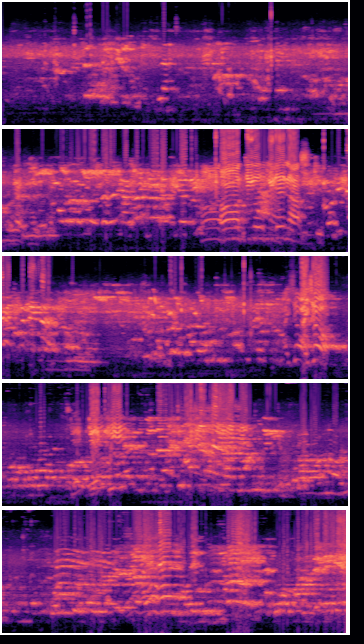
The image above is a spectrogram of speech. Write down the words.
Ah, aqui eu virei nasto. Aí, ó. Aí, ó. Aí, ó. Aí.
